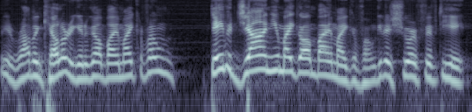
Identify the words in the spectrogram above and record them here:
to? Robin Keller, are you going to go out and buy a microphone? David John, you might go out and buy a microphone. Get a Shure 58.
